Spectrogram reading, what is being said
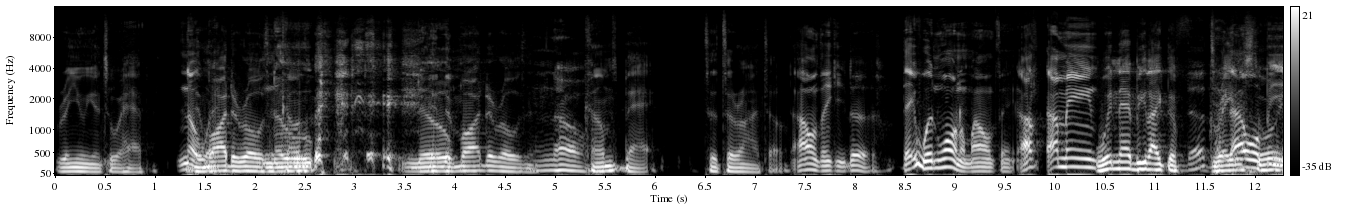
reunion tour happens. No and way. DeMar DeRozan No. comes. No. and DeMar DeRozan No. comes back to Toronto. I don't think he does. They wouldn't want him. I don't think. I, I mean, Wouldn't that be like the They'll greatest that would story? be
